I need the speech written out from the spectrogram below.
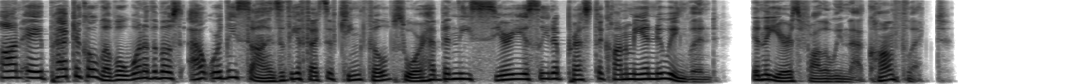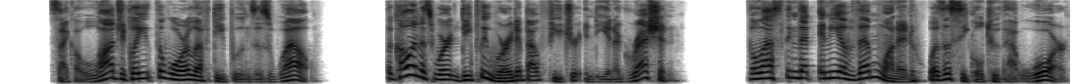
On a practical level, one of the most outwardly signs of the effects of King Philip's War had been the seriously depressed economy in New England in the years following that conflict. Psychologically, the war left deep wounds as well. The colonists were deeply worried about future Indian aggression. The last thing that any of them wanted was a sequel to that war.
